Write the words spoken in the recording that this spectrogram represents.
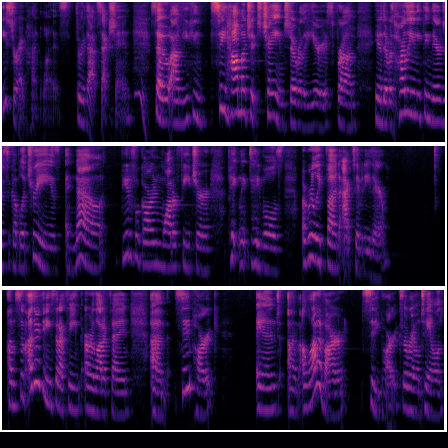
Easter egg hunt was through that section. Hmm. So um, you can see how much it's changed over the years from, you know, there was hardly anything there, just a couple of trees, and now beautiful garden water feature, picnic tables, a really fun activity there. Um, some other things that I think are a lot of fun um, City Park and um, a lot of our city parks around town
